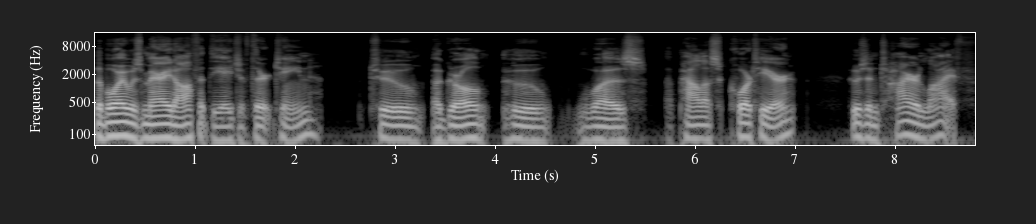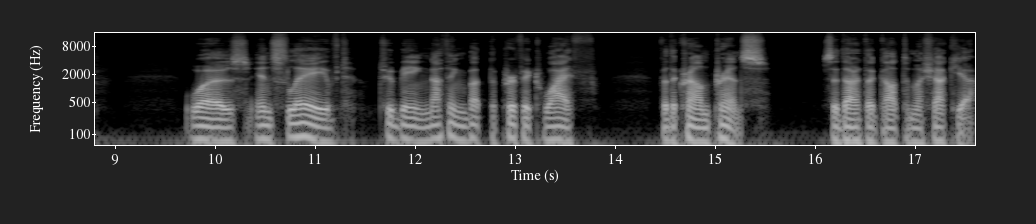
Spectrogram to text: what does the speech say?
The boy was married off at the age of 13 to a girl who was a palace courtier whose entire life was enslaved to being nothing but the perfect wife for the crown prince, Siddhartha Gautama Shakya,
